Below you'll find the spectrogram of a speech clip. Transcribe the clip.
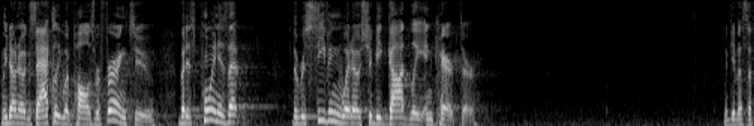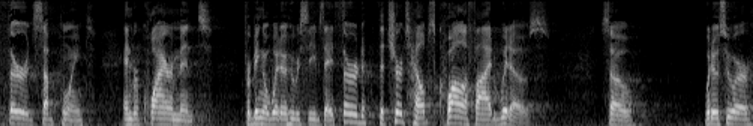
We don't know exactly what Paul is referring to, but his point is that the receiving widow should be godly in character. Me give us a third subpoint and requirement for being a widow who receives aid. Third, the church helps qualified widows. So, widows who are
